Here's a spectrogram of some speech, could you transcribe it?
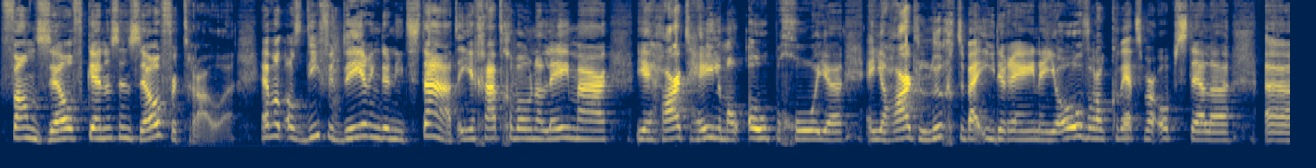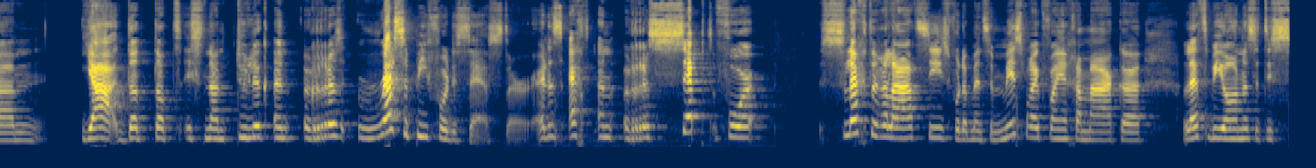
van zelfkennis en zelfvertrouwen. want als die fundering er niet staat en je gaat gewoon alleen maar je hart helemaal opengooien en je hart luchten bij iedereen en je overal kwetsbaar opstellen. Um, ja, dat, dat is natuurlijk een recipe for disaster. Het is echt een recept voor slechte relaties, voordat mensen misbruik van je gaan maken. Let's be honest, it is,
